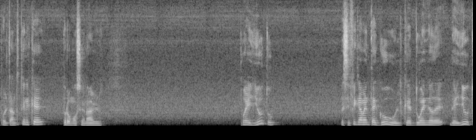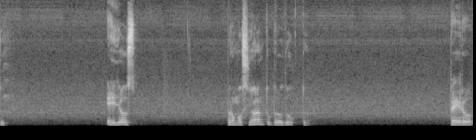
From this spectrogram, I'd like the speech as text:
Por tanto, tienes que promocionarlo. Pues YouTube, específicamente Google, que es dueño de, YouTube, ellos promocionan tu producto, pero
